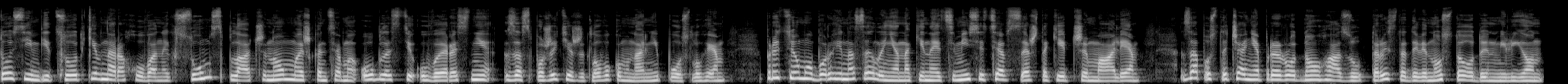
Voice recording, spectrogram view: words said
107% нарахованих сум сплачено мешканцями області у вересні за спожиті житлово-комунальні послуги. При цьому борги населення на кінець місяця все ж таки чималі. За постачання природного газу 391 мільйон,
